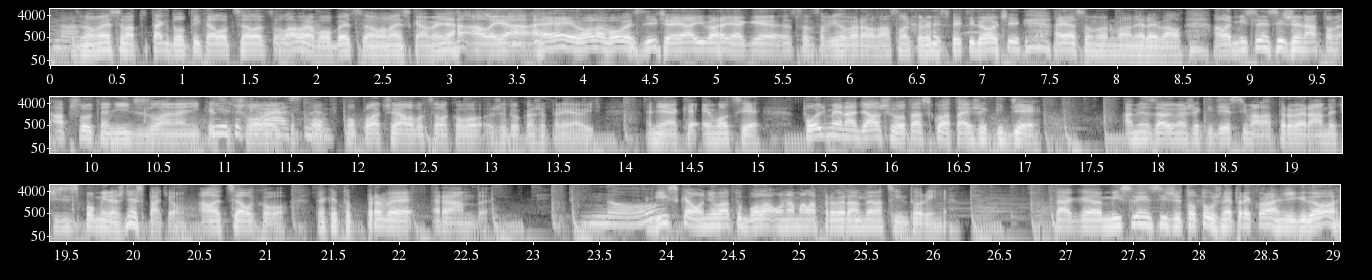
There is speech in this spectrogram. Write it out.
No. No. Nové sa ma to tak dotýkalo celé, to Laura vôbec, no, ona je z kameňa, ale ja, hej, ona vôbec nič, ja iba, jak je, som sa vyhovaral na slnko, že mi svieti do očí a ja som normálne reval. Ale myslím si, že na tom absolútne nič zlé není, keď Je si človek krásne. po, poplače alebo celkovo, že dokáže prejaviť nejaké emócie. Poďme na ďalšiu otázku a tá je, že kde? A mňa zaujíma, že kde si mala prvé rande. Či si spomínaš, nie s Paťom, ale celkovo. Takéto prvé rande. No, Giska Oňová tu bola, ona mala prvé rande na cintoríne. Tak e, myslím si, že toto už neprekoná nikto,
